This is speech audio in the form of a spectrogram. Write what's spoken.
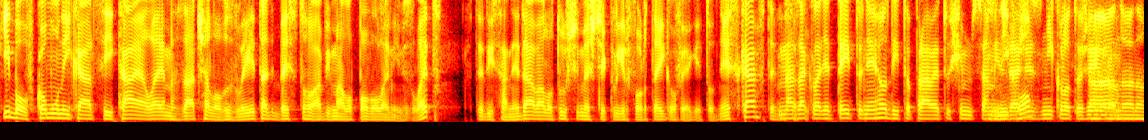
chybou v komunikácii KLM začalo vzlietať bez toho, aby malo povolený vzlet. Vtedy sa nedávalo, tuším ešte clear for take-off, jak je to dneska. Vtedy Na sa to základe tejto nehody to práve tuším sa mi zdá, Vzniklo? že vzniklo to, že Áno, áno.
